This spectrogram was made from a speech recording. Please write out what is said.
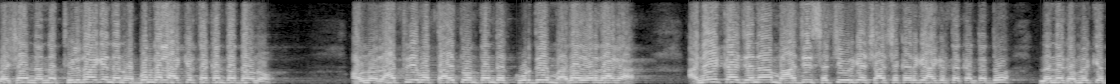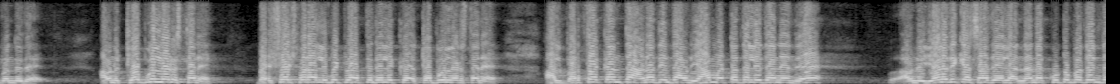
ಬಹುಶಃ ನನ್ನ ತಿಳಿದಾಗೆ ನನ್ನ ಒಬ್ಬನಿಗೆಲ್ಲ ಹಾಕಿರ್ತಕ್ಕಂಥದ್ದವನು ಅವನು. ರಾತ್ರಿ ಹೊತ್ತಾಯ್ತು ಅಂತಂದ್ರೆ ಕುಡ್ದಿ ಮದ ಏರಿದಾಗ ಅನೇಕ ಜನ ಮಾಜಿ ಸಚಿವರಿಗೆ, ಶಾಸಕರಿಗೆ ಆಗಿರ್ತಕ್ಕಂಥದ್ದು ನನ್ನ ಗಮನಕ್ಕೆ ಬಂದಿದೆ. ಅವನು ಕ್ಲಬ್ಗಳು ನಡೆಸ್ತಾನೆ. ಬಸವೇಶ್ವರ ಲಿಮಿಟ್ ವ್ಯಾಪ್ತಿನಲ್ಲಿ ಕ್ಲಬ್ಗಳು ನಡೆಸ್ತಾನೆ. ಅಲ್ಲಿ ಬರ್ತಕ್ಕಂಥ ಹಣದಿಂದ ಅವನು ಯಾವ ಮಟ್ಟದಲ್ಲಿದ್ದಾನೆ ಅಂದ್ರೆ ಅವನು ಹೇಳೋದಕ್ಕೆ ಸಾಧ್ಯ ಇಲ್ಲ. ನನ್ನ ಕುಟುಂಬದಿಂದ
